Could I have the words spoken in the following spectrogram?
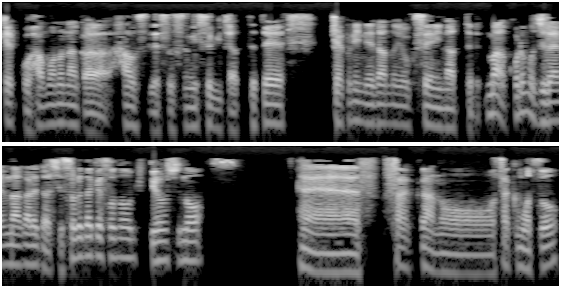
結構刃物なんかハウスで進みすぎちゃってて、逆に値段の抑制になってる。まあこれも時代の流れだし、それだけその業種の、えー、作、あのー、作物を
